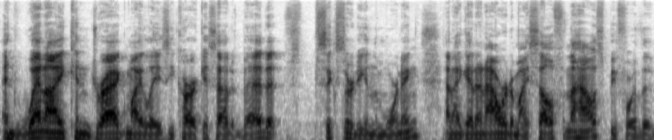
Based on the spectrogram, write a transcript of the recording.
and when I can drag my lazy carcass out of bed at 6:30 in the morning and I get an hour to myself in the house before the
